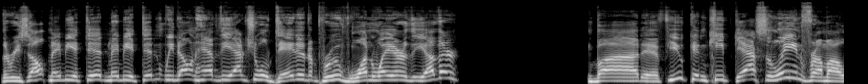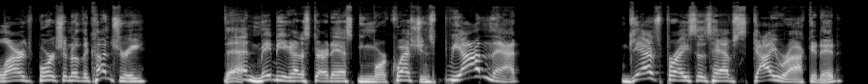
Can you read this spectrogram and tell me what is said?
the result. Maybe it did, maybe it didn't. We don't have the actual data to prove one way or the other. But if you can keep gasoline from a large portion of the country, then maybe you got to start asking more questions. Beyond that, gas prices have skyrocketed.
